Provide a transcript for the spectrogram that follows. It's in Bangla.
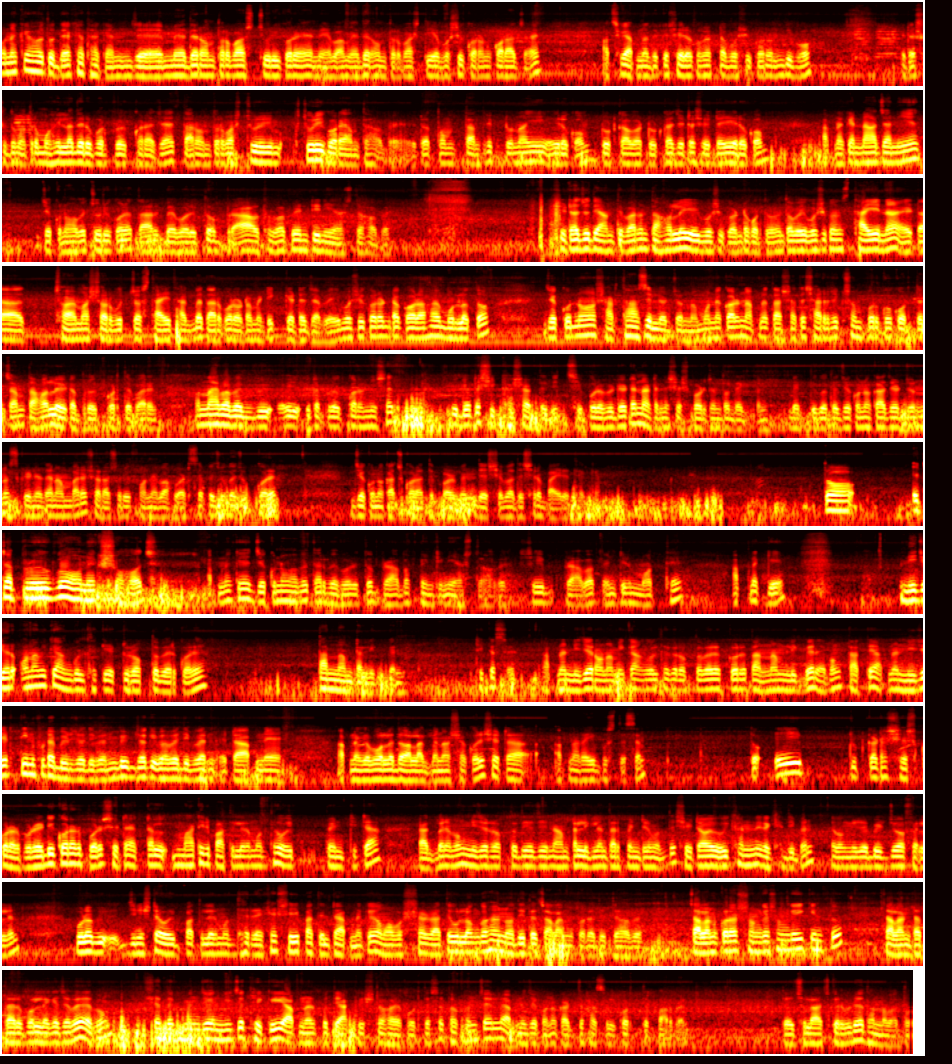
অনেকে হয়তো দেখে থাকেন যে মেয়েদের অন্তর্বাস চুরি করে এনে বা মেয়েদের অন্তর্বাস দিয়ে বশীকরণ করা যায়। আজকে আপনাদেরকে সেরকম একটা বশীকরণ দিব। এটা শুধুমাত্র মহিলাদের উপর প্রয়োগ করা যায়। তার অন্তর্বাস চুরি চুরি করে আনতে হবে। এটা তো তান্ত্রিক টোনাই এরকম, টোটকা বা টোটকা যেটা সেটাই এরকম। আপনাকে না জানিয়ে যে কোনোভাবে চুরি করে তার ব্যবহৃত ব্রা অথবা পেন্টি নিয়ে আসতে হবে। সেটা যদি আনতে পারেন তাহলেই এই বশীকরণটা করতে পারেন তবে এই বশীকরণ স্থায়ী না, এটা ছয় মাস সর্বোচ্চ স্থায়ী থাকবে, তারপর অটোমেটিক কেটে যাবে। এই বশীকরণটা করা হয় মূলত যে কোনো স্বার্থ হাসিলের জন্য। মনে করেন আপনি তার সাথে শারীরিক সম্পর্ক করতে চান, তাহলে এটা প্রয়োগ করতে পারেন। অন্যায়ভাবে এটা প্রয়োগ করা নিষেধ। ভিডিওটা শিক্ষা স্বার্থে দিচ্ছি। পুরো ভিডিওটা নাটেনে শেষ পর্যন্ত দেখবেন। ব্যক্তিগত যে কোনো কাজের জন্য স্ক্রিনে দেওয়া নাম্বারে সরাসরি ফোনে বা হোয়াটসঅ্যাপে যোগাযোগ করে যে কোনো কাজ করাতে পারবেন দেশে বা দেশের বাইরে থেকে। তো এটা প্রয়োগও অনেক সহজ। আপনাকে যে কোনোভাবে তার ব্যবহৃত ব্রা বা পেন্টি নিয়ে আসতে হবে। সেই ব্রা বা পেন্টির মধ্যে আপনাকে নিজের অনামিকা আঙ্গুল থেকে একটু রক্ত বের করে তার নামটা লিখবেন, ঠিক আছে? আপনার নিজের অনামিকা আঙ্গুল থেকে রক্ত বের করে তার নাম লিখবেন এবং তাতে আপনার নিজের তিন ফুটা বীর্য দিবেন। বীর্য কীভাবে দিবেন এটা আপনি, আপনাকে বলে দেওয়া লাগবে না, আশা করি সেটা আপনারাই বুঝতেছেন। তো এই টুটকাটা শেষ করার পর রেডি করার পরে সেটা একটা মাটির পাতিলের মধ্যে ওই পেন্টিটা রাখবেন এবং নিজের রক্ত দিয়ে যে নামটা লিখলেন তার পেন্টির মধ্যে সেটা ওই- ওইখানে রেখে দিবেন এবং নিজের বীর্যও ফেললেন। পুরো জিনিসটা ওই পাতিলের মধ্যে রেখে সেই পাতিলটা আপনাকে অমাবস্যার রাতে উল্লঙ্ঘ হয়ে নদীতে চালান করে দিতে হবে। চালান করার সঙ্গে সঙ্গেই কিন্তু চালানটা তার উপর লেগে যাবে এবং সে দেখবেন যে নিচে থেকেই আপনার প্রতি আকৃষ্ট হয়ে পড়তেছে, তখন চাইলে আপনি যে কোনো কার্য হাসিল করতে পারবেন। তো এই ছিল আজকের ভিডিও, ধন্যবাদ।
